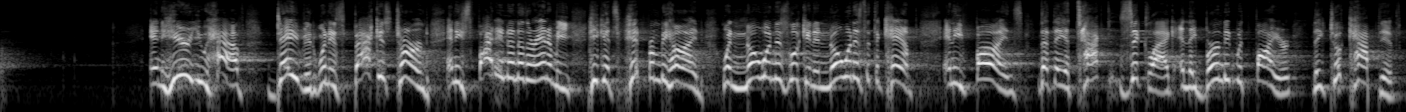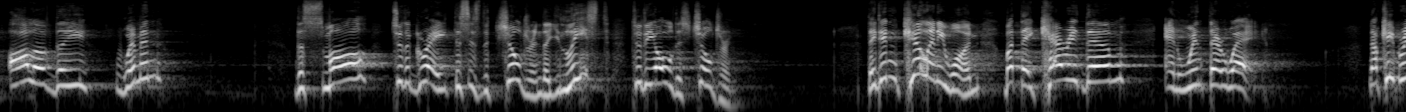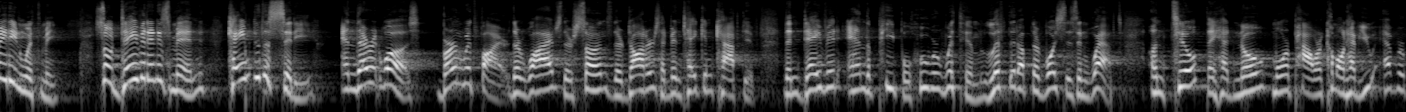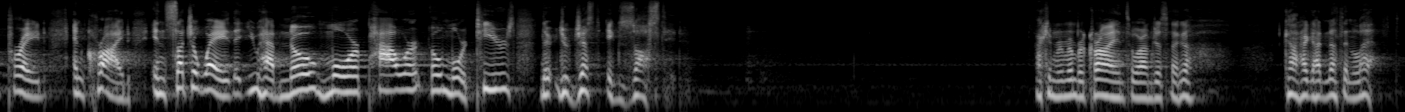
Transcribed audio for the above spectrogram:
And here you have David, when his back is turned and he's fighting another enemy, he gets hit from behind when no one is looking and no one is at the camp. And he finds that they attacked Ziklag and they burned it with fire. They took captive all of the women, the small to the great. This is the children, the least to the oldest children. They didn't kill anyone, but they carried them and went their way. Now keep reading with me. So David and his men came to the city, and there it was, burned with fire. Their wives, their sons, their daughters had been taken captive. Then David and the people who were with him lifted up their voices and wept until they had no more power. Come on, have you ever prayed and cried in such a way that you have no more power, no more tears? You're just exhausted. I can remember crying to where I'm just like, oh, God, I got nothing left.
